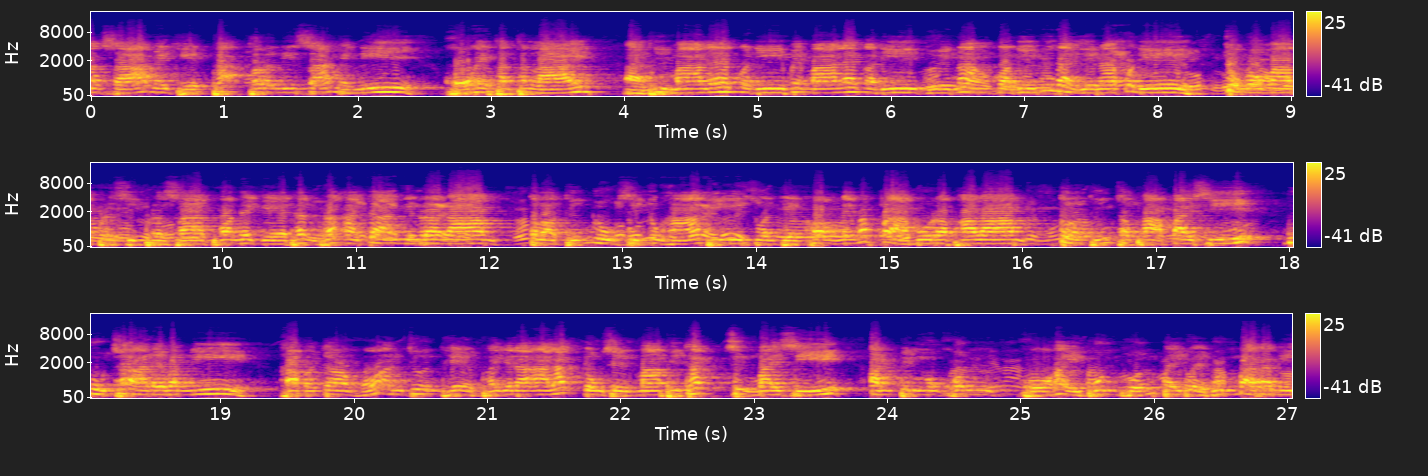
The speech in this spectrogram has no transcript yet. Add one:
รักษาในเขตพระธรณีสารแห่งนี้ ขอให้ท่านทั้งหลายที่มาแล้วก็ดีไม่มาแล้วก็ดีเอ่ยนามก็ดีไม่ได้เอ่ยนามก็ดีจงลงมาประสิทธิ์ประสาทพรให้แก่ท่านพระอาจารย์นินราราม ตลอดถึงลูกศิษย์ลูกหาที่มีส่วนเกี่ยวข้องในวัดป่าบูรพาราม ตลอดถึงสภาใบายสีบูชาในวันนี้ ข้าพเจ้าขออัญเชิญเทพพยดาอารักษ์จงเสด็จมาพิทักษ์ซึ่งใบสี อันเป็นมงคลขอให้บุญผลไปด้วยบุญบารมี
